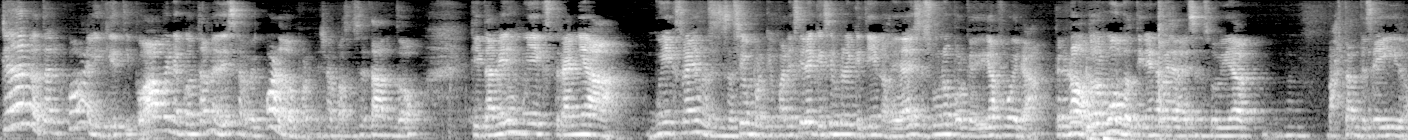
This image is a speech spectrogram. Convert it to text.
Claro, tal cual, y que tipo, ah, bueno, contame de ese recuerdo, porque ya pasó hace tanto, que también es muy extraña, muy extraña esa sensación, porque pareciera que siempre el que tiene novedades es uno porque vive afuera, pero no, todo el mundo tiene novedades en su vida bastante seguido.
